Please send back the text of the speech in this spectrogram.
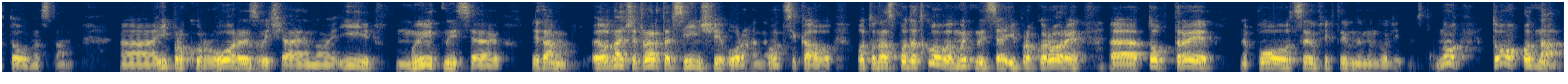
хто у нас там? Е, і прокурори, звичайно, і митниця. І там одна четверта всі інші органи. От цікаво. От у нас податкова митниця і прокурори е, топ 3 по цим фіктивним інвалідностям. Ну то одна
